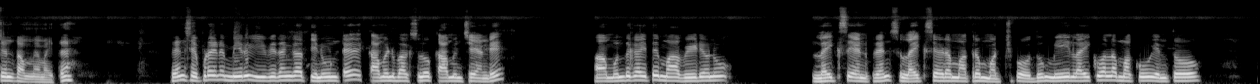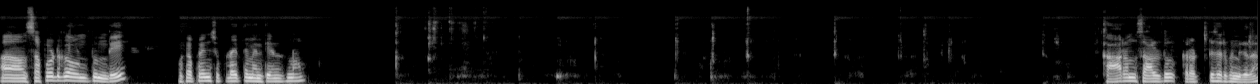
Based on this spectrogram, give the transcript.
తింటాం మేమైతే. ఫ్రెండ్స్ ఎప్పుడైనా మీరు ఈ విధంగా తిని ఉంటే కామెంట్ బాక్స్లో కామెంట్ చేయండి. ముందుగా అయితే మా వీడియోను లైక్ చేయండి ఫ్రెండ్స్ లైక్ చేయడం మాత్రం మర్చిపోవద్దు. మీ లైక్ వల్ల మాకు ఎంతో సపోర్ట్గా ఉంటుంది. ఓకే ఫ్రెండ్స్ ఇప్పుడైతే మేము తింటున్నాం. కారం సాల్ట్ కరెక్ట్ సరిపోయింది కదా?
